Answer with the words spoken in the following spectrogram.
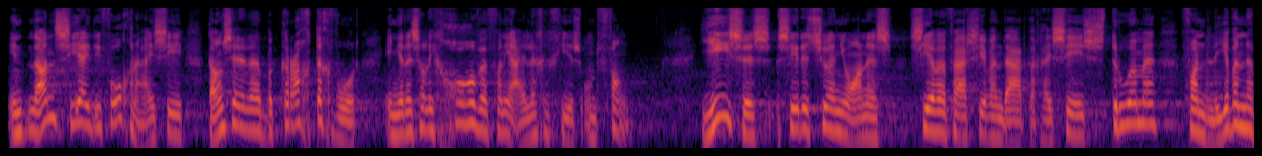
en dan sê hy die volgende hy sê dan sal julle bekragtig word en julle sal die gawe van die Heilige Gees ontvang Jesus sê dit so in Johannes 7 vers 37. Hy sê strome van lewende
